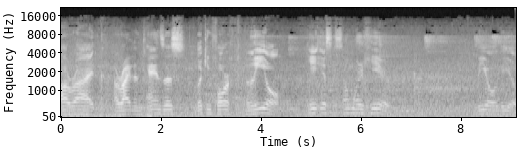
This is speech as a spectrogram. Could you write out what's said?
All right, arrived in Kansas looking for Leo. He is somewhere here. Leo, Leo.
